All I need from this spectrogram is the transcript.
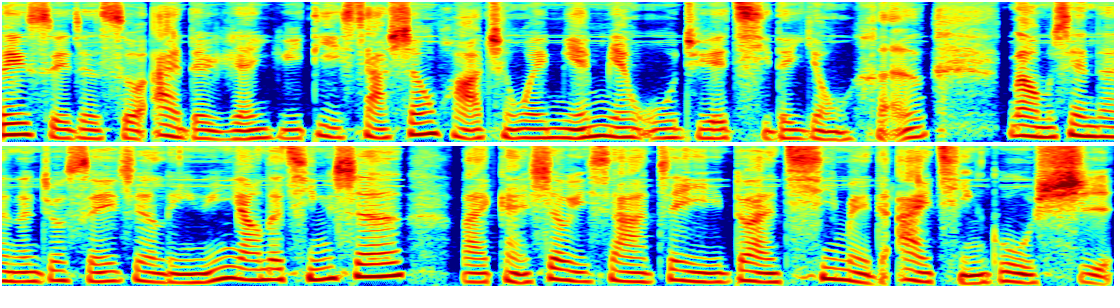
追随着所爱的人于地下升华，成为绵绵无绝期的永恒。那我们现在呢，就随着李云阳的琴声来感受一下这一段凄美的爱情故事。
